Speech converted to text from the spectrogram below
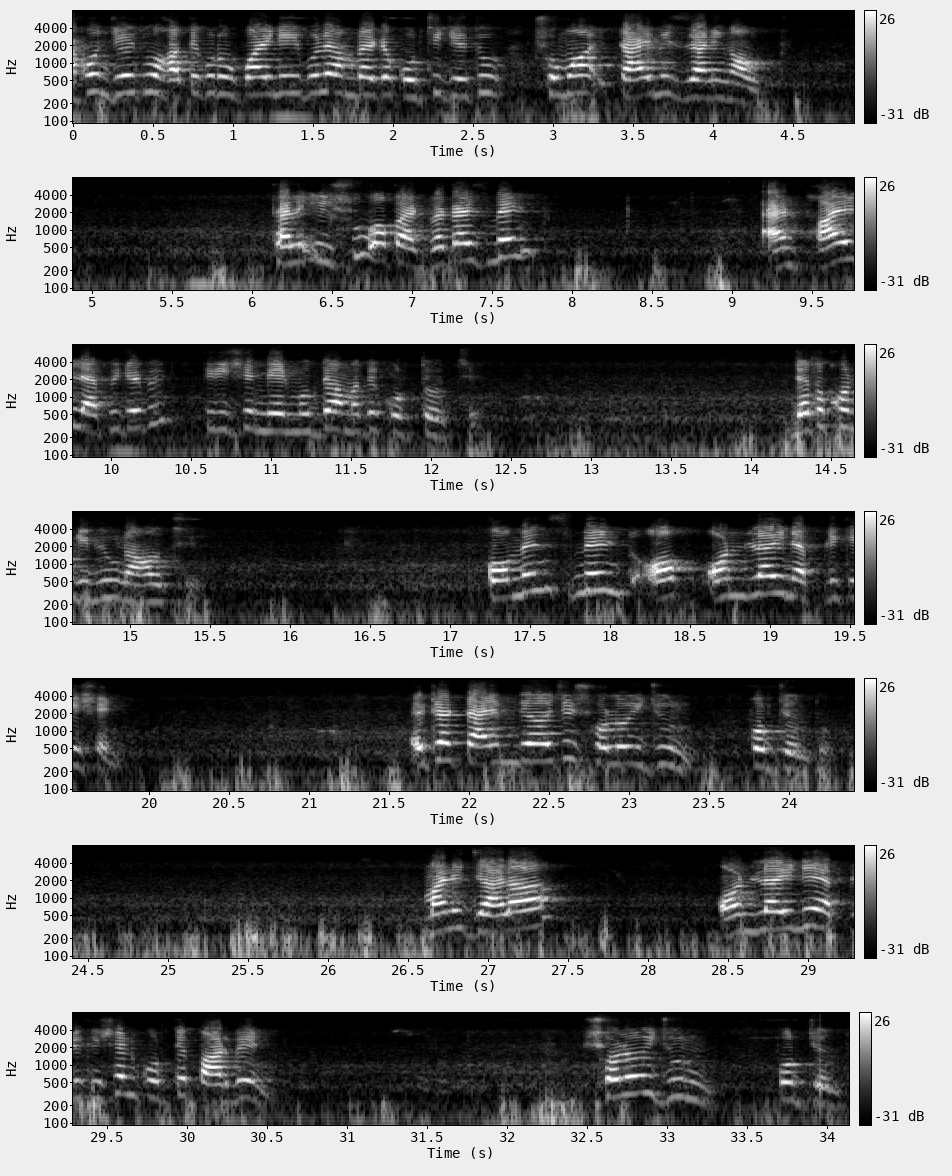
এখন যেহেতু হাতে কোনো উপায় নেই বলে আমরা এটা করছি, যেহেতু সময় টাইম ইজ রানিং আউট তাহলে issue of advertisement and file affidavit তিরিশে মের মধ্যে আমাদের করতে হচ্ছে। যতক্ষণ রিভিউ না হচ্ছে। কমেন্সমেন্ট অফ অনলাইন অ্যাপ্লিকেশন এটার টাইম দেওয়া হয়েছে ষোলোই জুন পর্যন্ত। মানে যারা অনলাইনে অ্যাপ্লিকেশন করতে পারবেন, ষোলোই জুন পর্যন্ত।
